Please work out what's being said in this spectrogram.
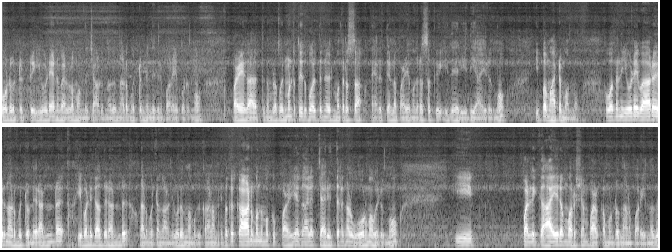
ഓട് ഇട്ടിട്ട് ഇവിടെയാണ് വെള്ളം വന്ന് ചാടുന്നത്. നടുമുറ്റം എന്ന് ഇതിന് പറയപ്പെടുന്നു. പഴയ കാലത്ത് നമ്മുടെ പൊന്മുട്ടത്ത് ഇതുപോലെ തന്നെ ഒരു മദ്രസ നേരത്തെയുള്ള പഴയ മദ്രസക്ക് ഇതേ രീതിയായിരുന്നു. ഇപ്പം മാറ്റം വന്നു. അതുപോലെ തന്നെ ഇവിടെ വേറെ ഒരു നടുമുറ്റമുണ്ട്. രണ്ട് ഈ പള്ളിക്കകത്ത് രണ്ട് നടുമുറ്റം കാണുന്നു. ഇവിടെ ഒന്ന് നമുക്ക് കാണാം. ഇതൊക്കെ കാണുമ്പോൾ നമുക്ക് പഴയകാല ചരിത്രങ്ങൾ ഓർമ്മ വരുന്നു. ഈ പള്ളിക്ക് ആയിരം വർഷം പഴക്കമുണ്ടെന്നാണ് പറയുന്നത്.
